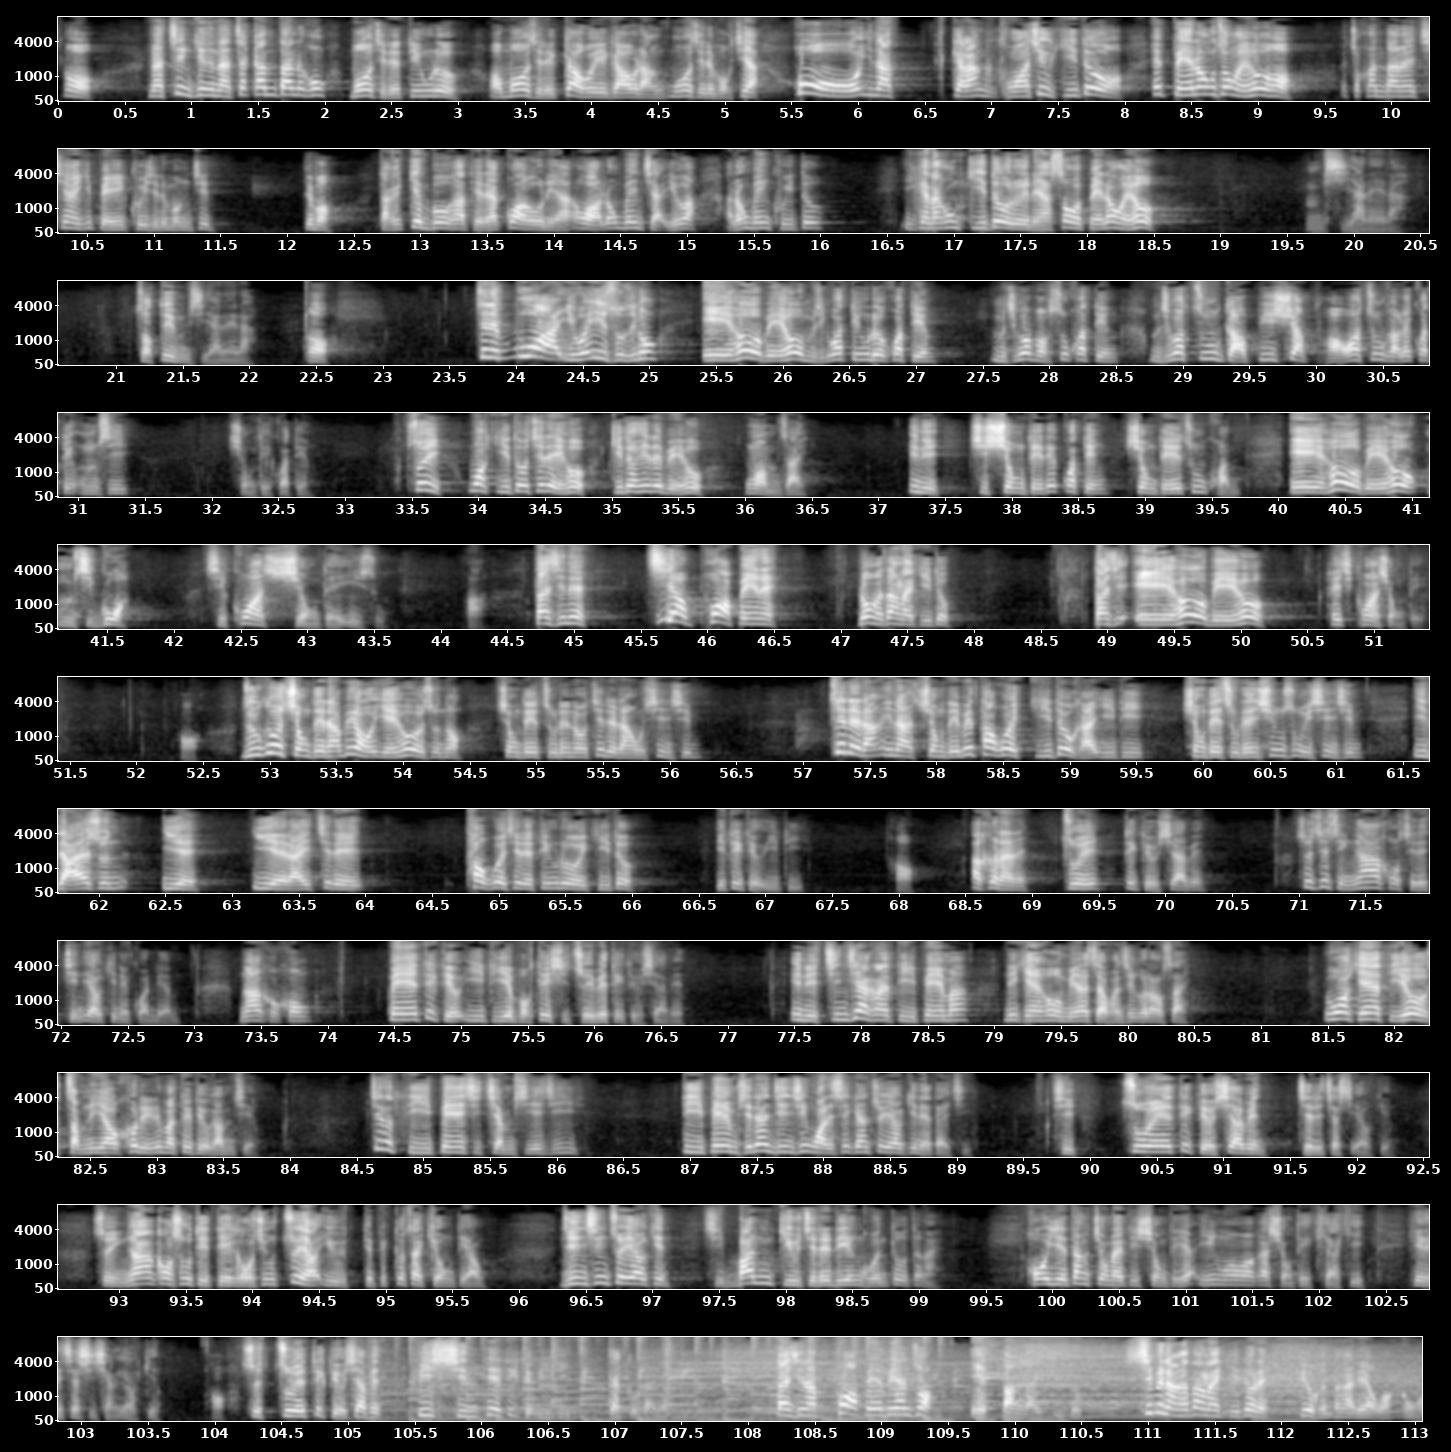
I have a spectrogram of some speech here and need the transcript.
哦，那正经那遮简单的讲，某一个长老，哦，某一个教会高人，某一个牧者。哦，伊若甲人看手祈祷哦，迄病拢总会好吼，足简单诶，请伊去病院开一个门诊，对无？逐个健保卡摕来挂号尔，哇，拢免食药啊，啊，拢免开刀。伊敢若讲祈祷落尔，所有病拢会好，毋是安尼啦，绝对毋是安尼啦。哦，即个我有的意思是讲会好袂好，毋是我长老决定，毋是我牧师决定，毋是我主教必须吼，我主教咧决定，毋是上帝决定。所以我祈祷这个好，祈祷迄个袂好，我毋知，因为是上帝的决定，上帝的主权，会好袂好，毋是我，是看上帝的意思啊。但是呢，只要破病呢，拢会当来祈祷。但是会好袂好，迄是看上帝。哦，如果上帝若要互会好的时候，上帝自然互这个人有信心。这个人伊若上帝要透过祈祷甲伊治，上帝自然享受伊信心。伊来的时阵，伊会。伊会来即个透过即个长老的祈祷，伊得到医治，吼，啊，过来呢，罪得到下面，所以这是雅各一个真要紧的观念。雅各讲，病得到医治的目的是罪要得到下面，因为真正来治病吗？你今好明仔再换成个老师，我今日治好，十年后可能你嘛得到感情。这个治病是暂时的之意，治病毋是咱人生活的世间最要紧的代志，是做得到下面，这个才是要紧。所以雅各书伫第五章最后又特别搁再强调，人生最要紧是挽救一个灵魂倒转来，可以当将来伫上帝遐，因为我甲上帝徛起，迄个才是上要紧。哦，所以做得到下面比身体得到医治也更加要紧。但是若破病要安怎？会当来祈祷，什么人会当来祈祷咧？有可能当来了我讲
